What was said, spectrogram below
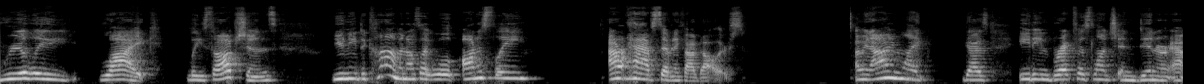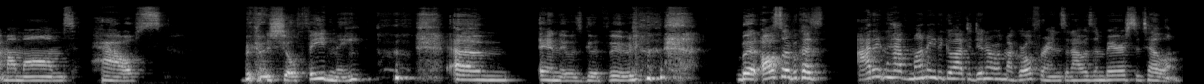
really like lease options. You need to come. And I was like, well, honestly, I don't have $75. I mean, I'm like, guys, eating breakfast, lunch, and dinner at my mom's house because she'll feed me. um, and it was good food. but also because I didn't have money to go out to dinner with my girlfriends and I was embarrassed to tell them.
